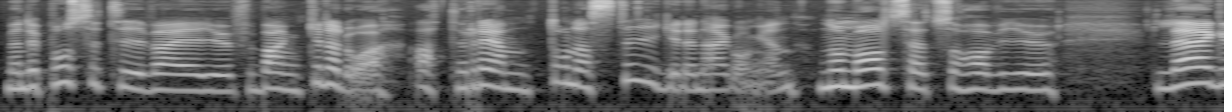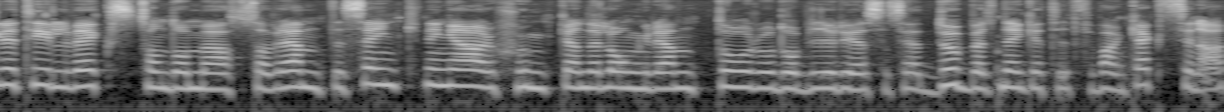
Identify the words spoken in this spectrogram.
Men det positiva är ju för bankerna då att räntorna stiger den här gången. Normalt sett så har vi ju lägre tillväxt som då möts av räntesänkningar, sjunkande långräntor och då blir det så att säga dubbelt negativt för bankaktierna.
